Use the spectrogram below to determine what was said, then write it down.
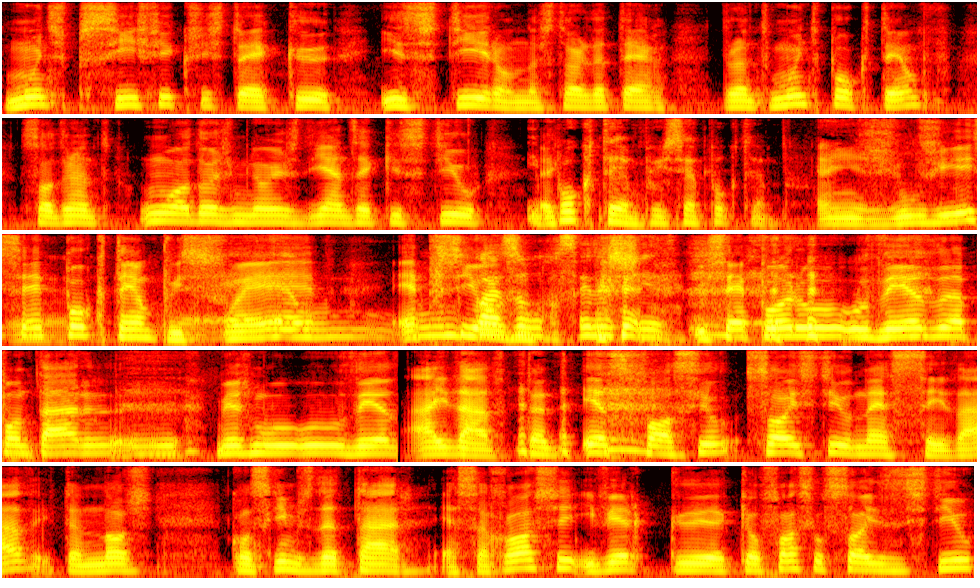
muito específicos, isto é, que existiram na história da Terra durante muito pouco tempo, só durante um ou dois milhões de anos é que existiu. E pouco tempo, isso é pouco tempo. Em geologia, isso é, é pouco tempo, isso é, é, é, é precioso. Quase um recém-nascido. isso é pôr o, o, dedo, apontar eh, mesmo o dedo à idade. Portanto, esse fóssil só existiu nessa idade, e, portanto, nós conseguimos datar essa rocha e ver que aquele fóssil só existiu,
